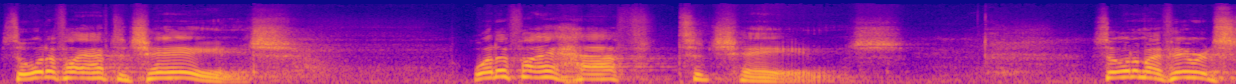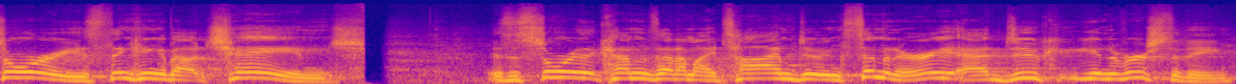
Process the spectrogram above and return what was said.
So, what if I have to change? What if I have to change? So, one of my favorite stories thinking about change is a story that comes out of my time doing seminary at Duke University.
